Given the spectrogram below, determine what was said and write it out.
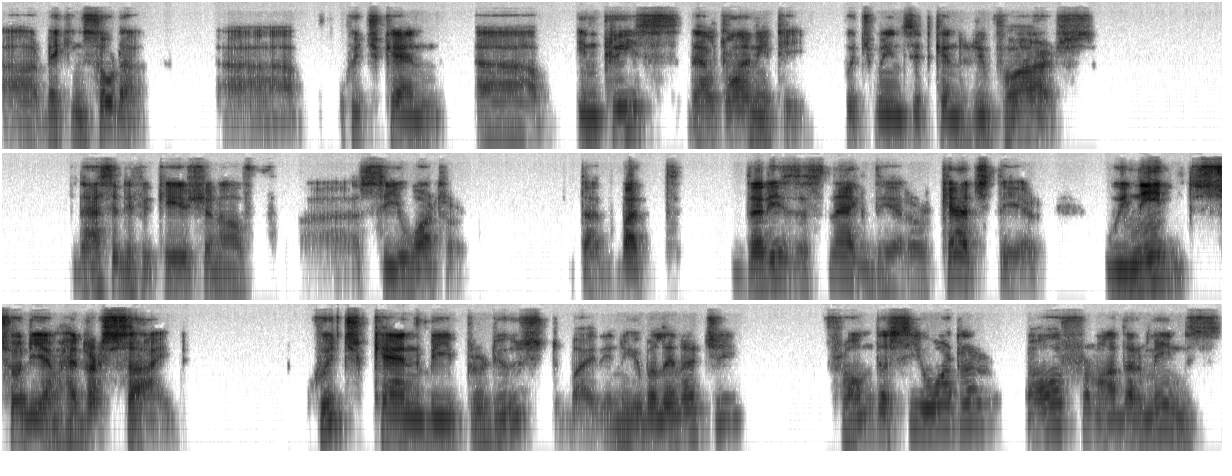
uh, baking soda, uh, which can uh, increase the alkalinity, which means it can reverse the acidification of uh, seawater. That, but there is a snag there or catch there. We need sodium hydroxide, which can be produced by renewable energy from the seawater or from other means.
